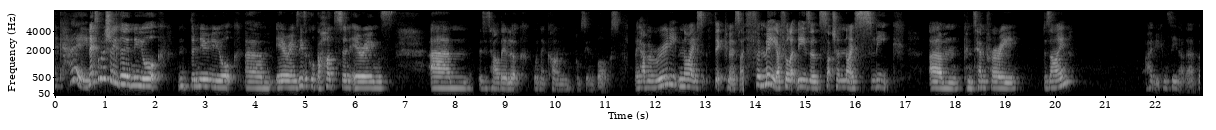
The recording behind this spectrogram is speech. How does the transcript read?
Okay, next I'm gonna show you the New York, the new New York um, earrings. These are called the Hudson earrings. Um, this is how they look when they come, obviously in the box. They have a really nice thickness. For me, I feel like these are such a nice, sleek, um, contemporary design. I hope you can see that there. But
